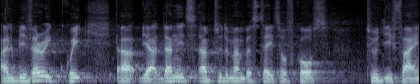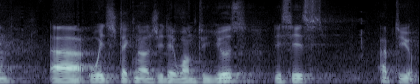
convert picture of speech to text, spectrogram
I'll be very quick. Uh, yeah, then it's up to the member states, of course, to define uh, which technology they want to use. This is up to you.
